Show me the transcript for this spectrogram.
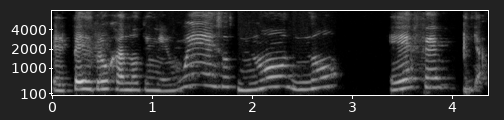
El pez bruja no tiene huesos. No, no. F, ya.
